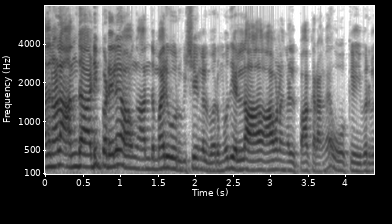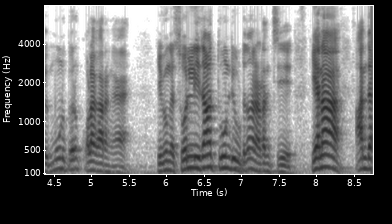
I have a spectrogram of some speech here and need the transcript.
அதனால் அந்த அடிப்படையில் அவங்க அந்த மாதிரி ஒரு விஷயங்கள் வரும்போது எல்லா ஆவணங்கள் பார்க்குறாங்க. ஓகே இவர்கள் மூணு பேரும் கொலகாரங்க. இவங்க சொல்லி தான் தூண்டி விட்டு தான் நடந்துச்சு. ஏன்னா அந்த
